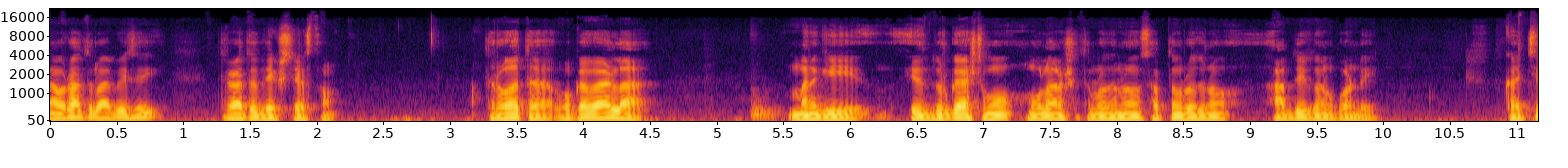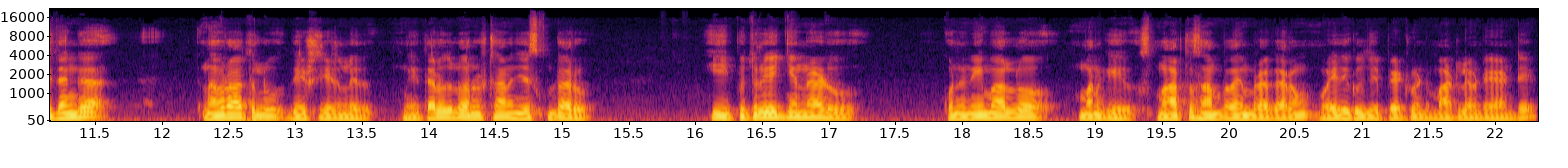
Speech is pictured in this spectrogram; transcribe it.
నవరాత్రులు ఆపేసి త్రిరాత్రి దీక్ష చేస్తాం. తర్వాత ఒకవేళ మనకి ఇది దుర్గాష్టమం మూలా నక్షత్రం రోజునో సప్తమ రోజునో ఆబ్దేకం అనుకోండి ఖచ్చితంగా నవరాత్రులు దీక్ష చేయడం లేదు. మిగతా రోజులు అనుష్ఠానం చేసుకుంటారు. ఈ పితృయజ్ఞం నాడు కొన్ని నియమాల్లో మనకి స్మార్త సాంప్రదాయం ప్రకారం వైదికులు చెప్పేటువంటి మాటలు ఏమిటంటే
